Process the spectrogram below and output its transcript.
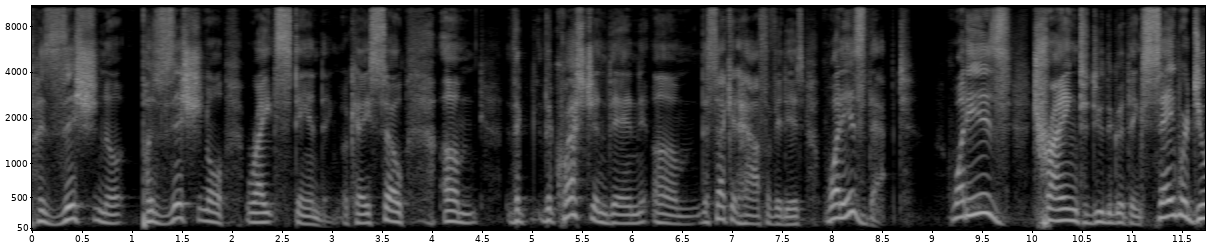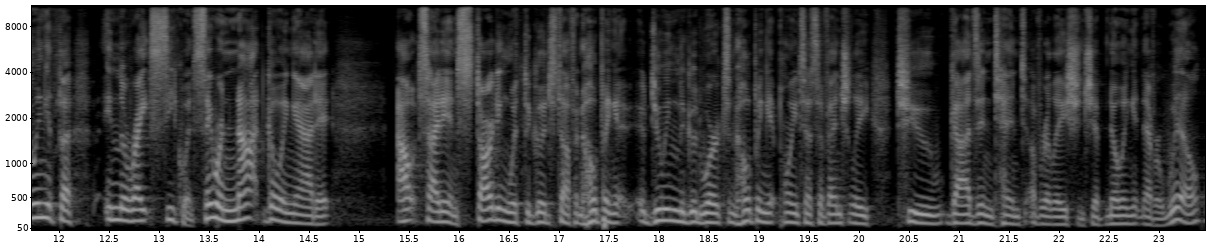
positional positional right standing. Okay, so um, the the question then, um, the second half of it is, what is that? What is trying to do the good thing? Say we're doing it the in the right sequence. Say we're not going at it outside in, starting with the good stuff and hoping it, doing the good works and hoping it points us eventually to God's intent of relationship, knowing it never will.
